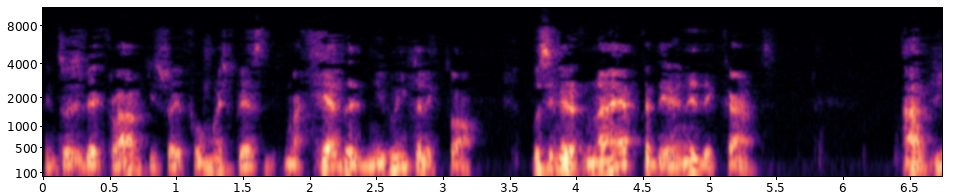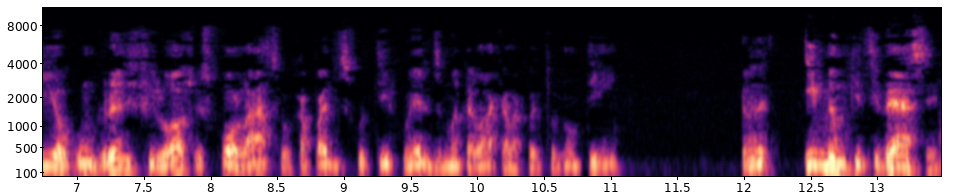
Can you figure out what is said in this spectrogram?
Então você vê, claro, que isso aí foi uma espécie de uma queda de nível intelectual. Você vê, na época de René Descartes, havia algum grande filósofo escolástico capaz de discutir com ele, desmantelar aquela coisa? Não tinha. E mesmo que tivesse,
